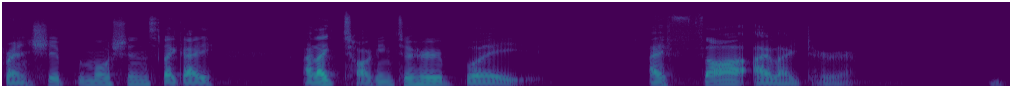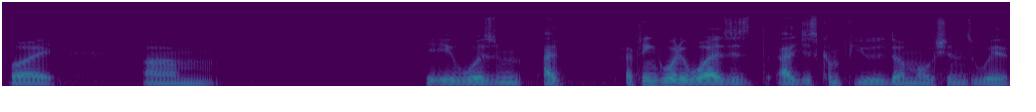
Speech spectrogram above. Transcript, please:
friendship emotions. Like I I like talking to her, but I thought I liked her, but um it was I. I think what it was is I just confused the emotions with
